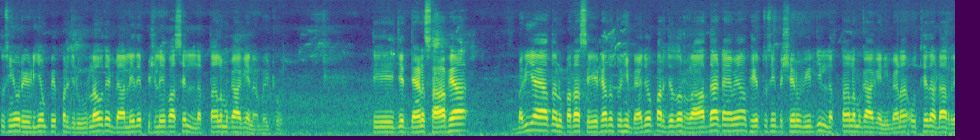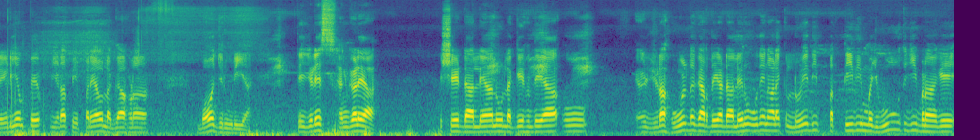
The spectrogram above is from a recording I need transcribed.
ਤੁਸੀਂ ਉਹ ਰੇਡੀਅਮ ਪੇਪਰ ਜ਼ਰੂਰ ਲਾਓ ਤੇ ਡਾਲੇ ਦੇ ਪਿਛਲੇ ਪਾਸੇ ਲੱਤਾਂ ਲਮਕਾ ਕੇ ਨਾ ਬੈਠੋ। ਤੇ ਜੇ ਦਿਨ ਸਾਫ਼ ਆ ਵਧੀਆ ਆ, ਤੁਹਾਨੂੰ ਪਤਾ ਸੇਫ ਆ, ਤਾਂ ਤੁਸੀਂ ਬਹਿ ਜਾਓ। ਪਰ ਜਦੋਂ ਰਾਤ ਦਾ ਟਾਈਮ ਆ, ਫਿਰ ਤੁਸੀਂ ਪਿੱਛੇ ਨੂੰ ਵੀਰ ਜੀ ਲੱਤਾਂ ਲਮਕਾ ਕੇ ਨਹੀਂ ਬਹਿਣਾ। ਉੱਥੇ ਤੁਹਾਡਾ ਰੇਡੀਅਮ ਪੇ, ਜਿਹੜਾ ਪੇਪਰ ਆ, ਉਹ ਲੱਗਾ ਹੋਣਾ ਬਹੁਤ ਜ਼ਰੂਰੀ ਆ। ਤੇ ਜਿਹੜੇ ਸੰਗਲ ਆ, ਪਿੱਛੇ ਡਾਲਿਆਂ ਨੂੰ ਲੱਗੇ ਹੁੰਦੇ ਆ, ਉਹ ਜਿਹੜਾ ਹੋਲਡ ਕਰਦੇ ਆ ਡਾਲੇ ਨੂੰ, ਉਹਦੇ ਨਾਲ ਇੱਕ ਲੋਹੇ ਦੀ ਪੱਤੀ ਵੀ ਮਜ਼ਬੂਤ ਜੀ ਬਣਾ ਕੇ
